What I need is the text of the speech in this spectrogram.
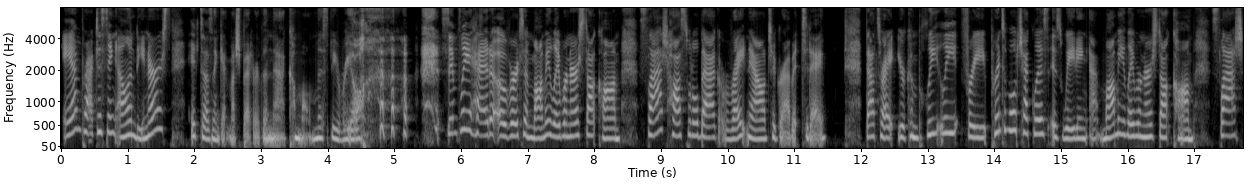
and practicing L&D nurse. It doesn't get much better than that. Come on, let's be real. Simply head over to mommylabornurse.com slash hospital bag right now to grab it today. That's right. Your completely free printable checklist is waiting at mommylabornurse.com slash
